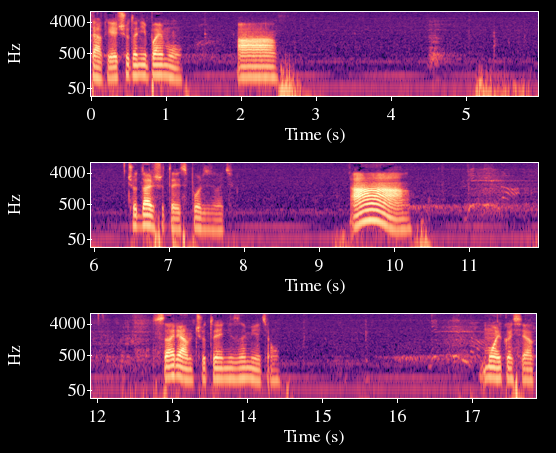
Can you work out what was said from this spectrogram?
Так, я что-то не пойму. А... Что дальше-то использовать? А, -а, а Сорян, что-то я не заметил. Мой косяк.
